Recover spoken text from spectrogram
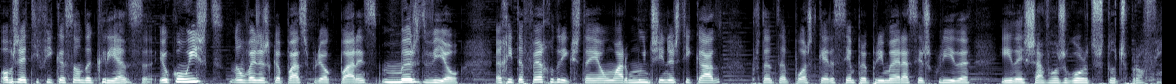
objetificação da criança. Eu com isto não vejo as capazes de preocuparem-se, mas deviam. A Rita Ferro Rodrigues tem um ar muito ginasticado, portanto aposto que era sempre a primeira a ser escolhida e deixava os gordos todos para o fim.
